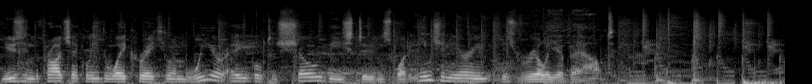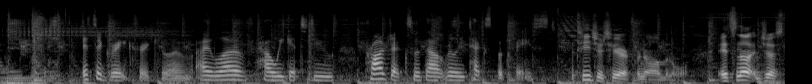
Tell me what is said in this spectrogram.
Using the Project Lead the Way curriculum, we are able to show these students what engineering is really about. It's a great curriculum. I love how we get to do projects without really textbook based. The teachers here are phenomenal. It's not just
